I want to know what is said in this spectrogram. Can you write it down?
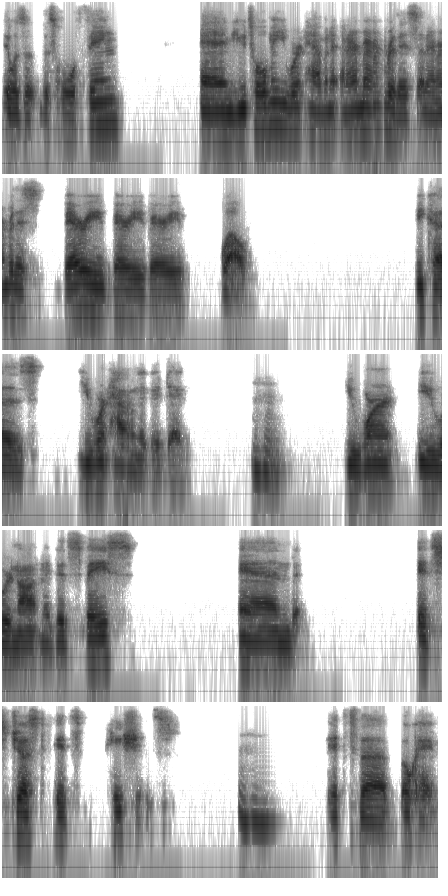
it was a, this whole thing and you told me you weren't having it and i remember this and i remember this very very very well. Because you weren't having a good day. Mm-hmm. you weren't you were not in a good space and it's just it's patience. Mm-hmm. it's the okay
